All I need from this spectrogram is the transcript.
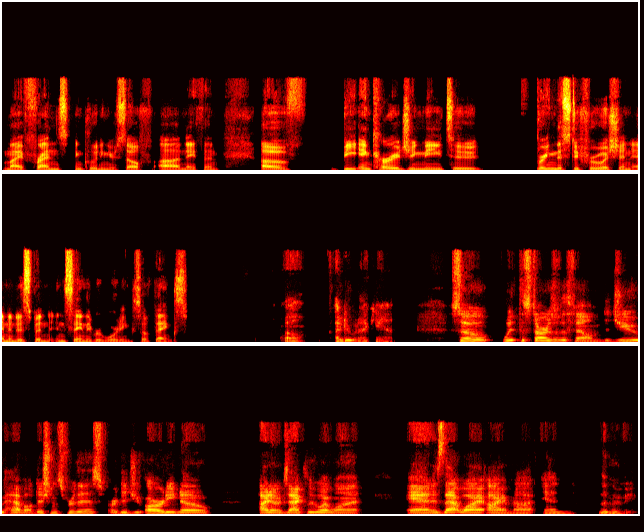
my friends, including yourself, uh, Nathan, of be encouraging me to bring this to fruition, and it has been insanely rewarding. So thanks. Well, I do what I can. So, with the stars of the film, did you have auditions for this, or did you already know? I know exactly who I want, and is that why I am not in the movie?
